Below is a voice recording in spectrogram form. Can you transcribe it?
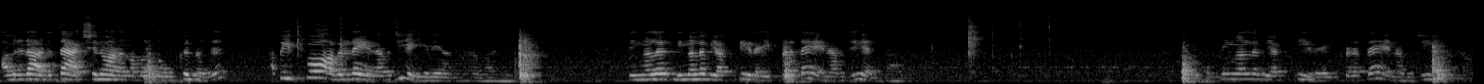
അവരുടെ അടുത്ത ആക്ഷനുമാണ് നമ്മൾ നോക്കുന്നത്. അപ്പൊ ഇപ്പോ അവരുടെ എനർജി എങ്ങനെയാണ് ഭഗവാനെ? നിങ്ങൾ നിങ്ങളുടെ വ്യക്തിയുടെ ഇപ്പോഴത്തെ എനർജി എന്താണ്? നിങ്ങളുടെ വ്യക്തിയുടെ ഇപ്പോഴത്തെ എനർജി എന്താണ്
